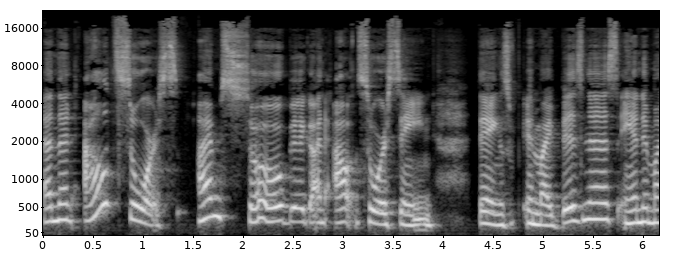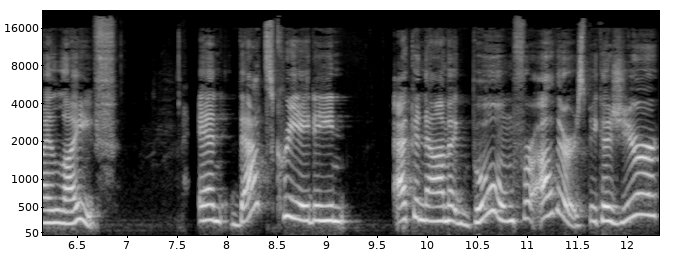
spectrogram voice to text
And then outsource. I'm so big on outsourcing things in my business and in my life. And that's creating economic boom for others because you're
